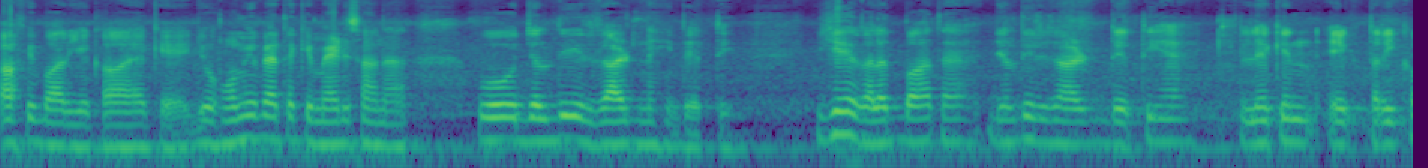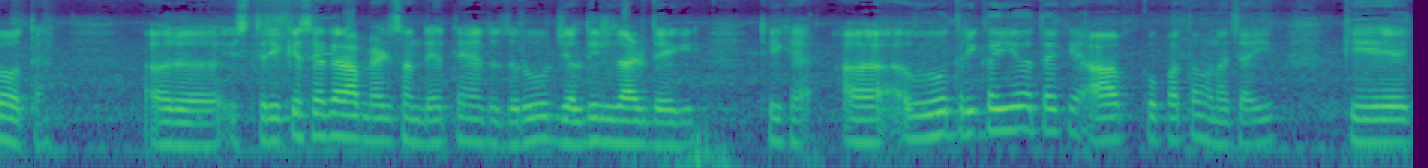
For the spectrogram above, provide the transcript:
काफ़ी बार ये कहा है कि जो होम्योपैथिक की मेडिसन है वो जल्दी रिज़ल्ट नहीं देती। ये गलत बात है, जल्दी रिज़ल्ट देती है, लेकिन एक तरीका होता है। और इस तरीके से अगर आप मेडिसन देते हैं तो ज़रूर जल्दी रिज़ल्ट देगी, ठीक है? वो तरीका ये होता है कि आपको पता होना चाहिए कि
